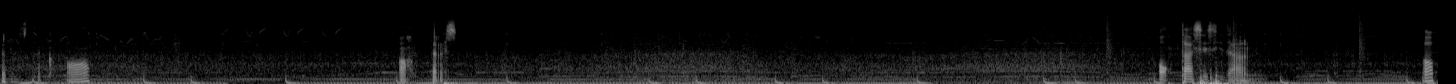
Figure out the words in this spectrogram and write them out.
teraz tak o. O, teraz. Teraz jest idealny. Hop.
